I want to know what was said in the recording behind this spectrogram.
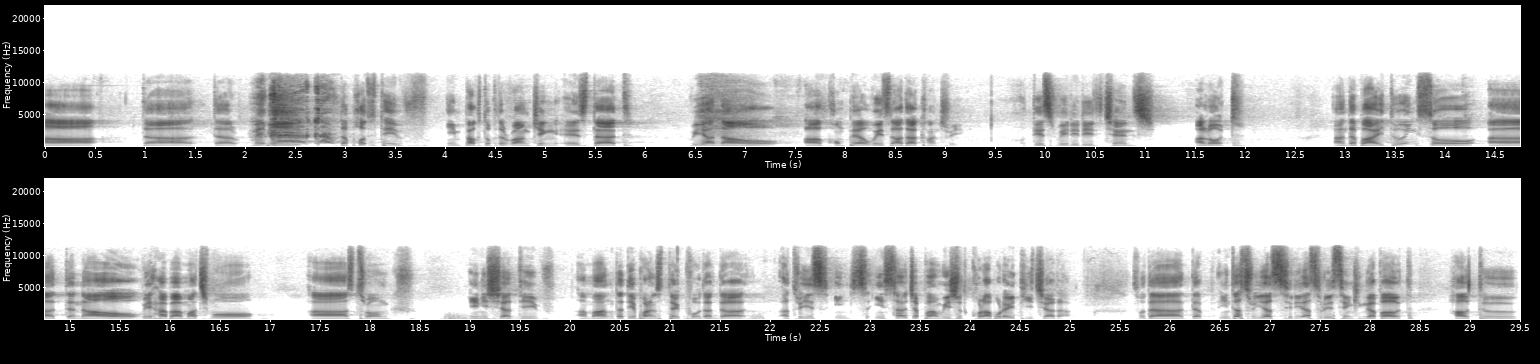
uh, the, the, maybe the positive impact of the ranking is that we are now uh, compared with other country. This really did change a lot. And by doing so, uh, the now we have a much more uh, strong initiative among the different stakeholders that at least in, inside Japan we should collaborate each other. So the, the industry is seriously thinking about how to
